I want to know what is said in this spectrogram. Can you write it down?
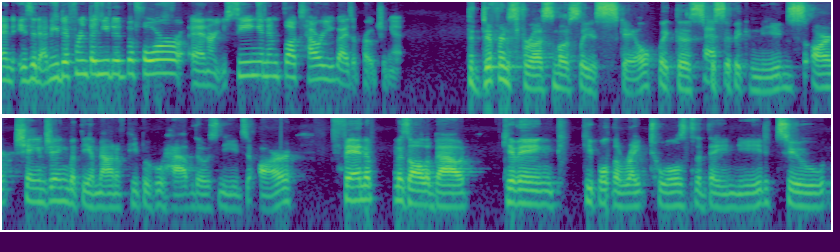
And is it any different than you did before? And are you seeing an influx? How are you guys approaching it? the difference for us mostly is scale. Like the specific okay. needs aren't changing, but the amount of people who have those needs are. Fandom is all about giving people the right tools that they need to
